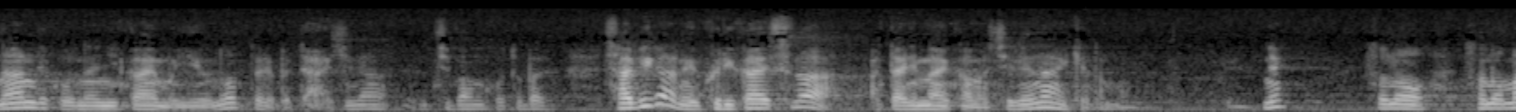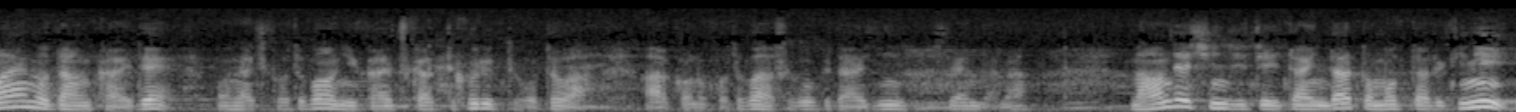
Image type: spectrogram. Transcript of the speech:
なんでこんな2回も言うのって言えば大事な一番言葉。サビがね繰り返すのは当たり前かもしれないけどもね。そのその前の段階で同じ言葉を2回使ってくるってことはあこの言葉はすごく大事にしてんだな。なんで信じていたいんだと思った時に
